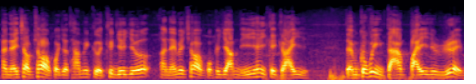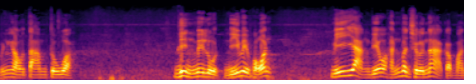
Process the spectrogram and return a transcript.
อันไหนชอบชอบก็จะทำให้เกิดขึ้นเยอะๆ อันไหนไม่ชอบก็พยายามหนีให้ไกลๆ แต่มันก็วิ่งตามไปเรื่อยมันเงาตามตัว ดิ้นไม่หลุดหนีไม่พ้น มีอย่างเดียวหันมาเชิญหน้ากับมัน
